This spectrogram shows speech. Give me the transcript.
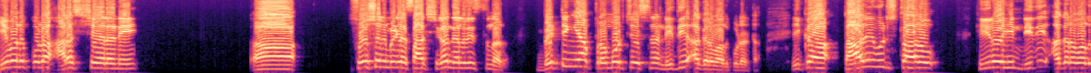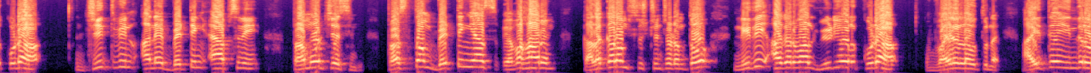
ఈమెను కూడా అరెస్ట్ చేయాలని ఆ సోషల్ మీడియా సాక్షిగా నిలదీస్తున్నారు. బెట్టింగ్ యాప్ ప్రమోట్ చేసిన నిధి అగర్వాల్ కూడాట. ఇక Tollywood star heroine Nidhi Agarwal కూడా జీత్విన్ అనే బెట్టింగ్ యాప్స్ని ప్రమోట్ చేసింది. ప్రస్తుతం బెట్టింగ్ యాప్స్ వ్యవహారం కలకలం సృష్టించడంతో నిధి అగర్వాల్ వీడియోలు కూడా వైరల్ అవుతున్నాయి. అయితే ఇందులో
